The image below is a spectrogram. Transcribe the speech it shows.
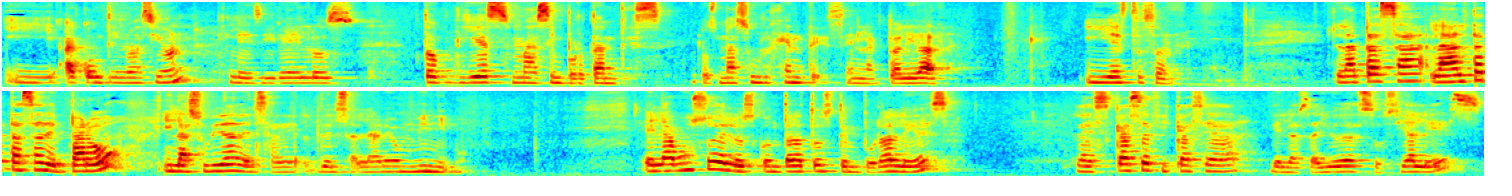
y a continuación les diré los top 10 más importantes, los más urgentes en la actualidad. Y estos son la, tasa, la alta tasa de paro y la subida del salario, del salario mínimo, el abuso de los contratos temporales, la escasa eficacia de las ayudas sociales,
